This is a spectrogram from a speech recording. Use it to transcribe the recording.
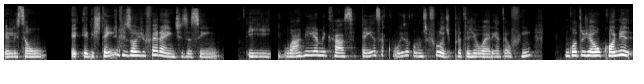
Eles são. Eles têm visões diferentes, assim. E o Armin e a Mikasa têm essa coisa, como você falou, de proteger o Eren até o fim, enquanto o Jean e o Cone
